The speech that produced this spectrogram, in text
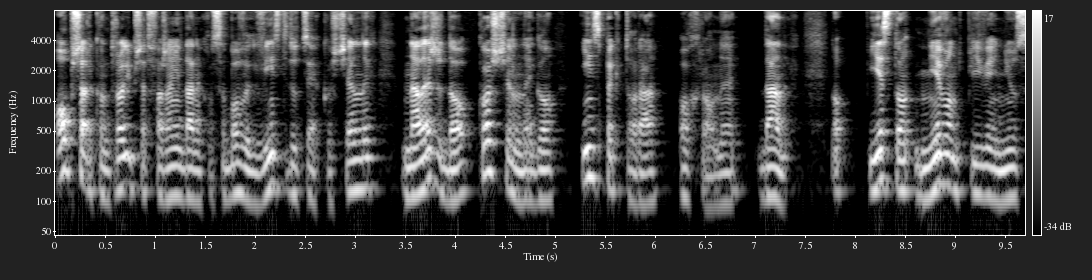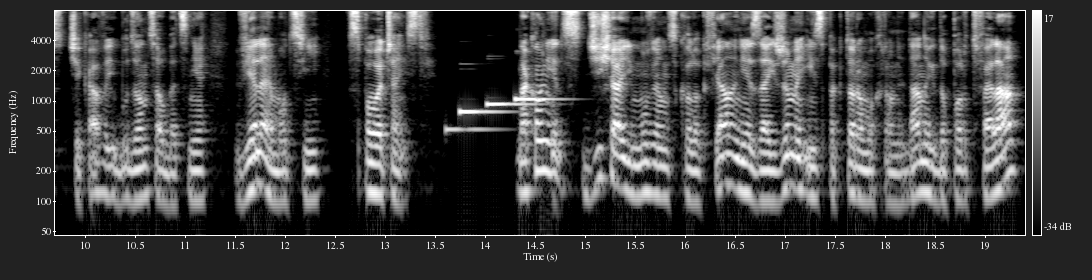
obszar kontroli przetwarzania danych osobowych w instytucjach kościelnych należy do kościelnego inspektora ochrony danych. No, jest to niewątpliwie news ciekawy i budzący obecnie wiele emocji w społeczeństwie. Na koniec, dzisiaj mówiąc kolokwialnie, zajrzymy inspektorom ochrony danych do portfela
